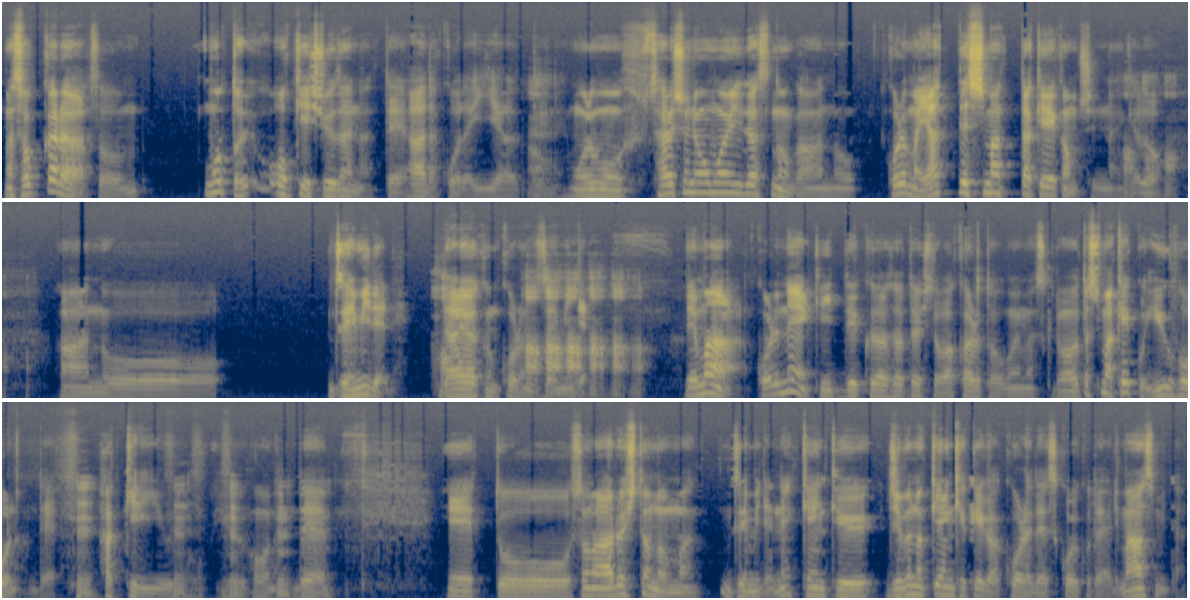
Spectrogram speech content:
まあそこからそうもっと大きい集団になってああだこうだ言い合うっていうね、俺も最初に思い出すのがあのこれまあやってしまった系かもしれないけどあのゼミでね大学の頃のゼミで。でまあこれね聞いてくださってる人分かると思いますけど私まあ結構言う方なんでうん。はっきり言う,、うん。言う方なんで、えーっとそのある人のまあゼミでね研究、自分の研究結果はこれですこういうことやりますみたい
